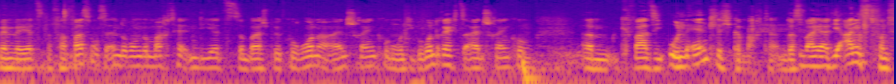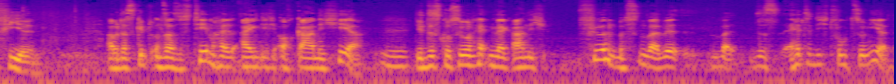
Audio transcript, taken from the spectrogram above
Wenn wir jetzt eine Verfassungsänderung gemacht hätten, die jetzt zum Beispiel Corona-Einschränkungen und die Grundrechtseinschränkungen ähm, quasi unendlich gemacht haben, das war ja die Angst von vielen. Aber das gibt unser System halt eigentlich auch gar nicht her. Die Diskussion hätten wir gar nicht führen müssen, weil wir, weil das hätte nicht funktioniert.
